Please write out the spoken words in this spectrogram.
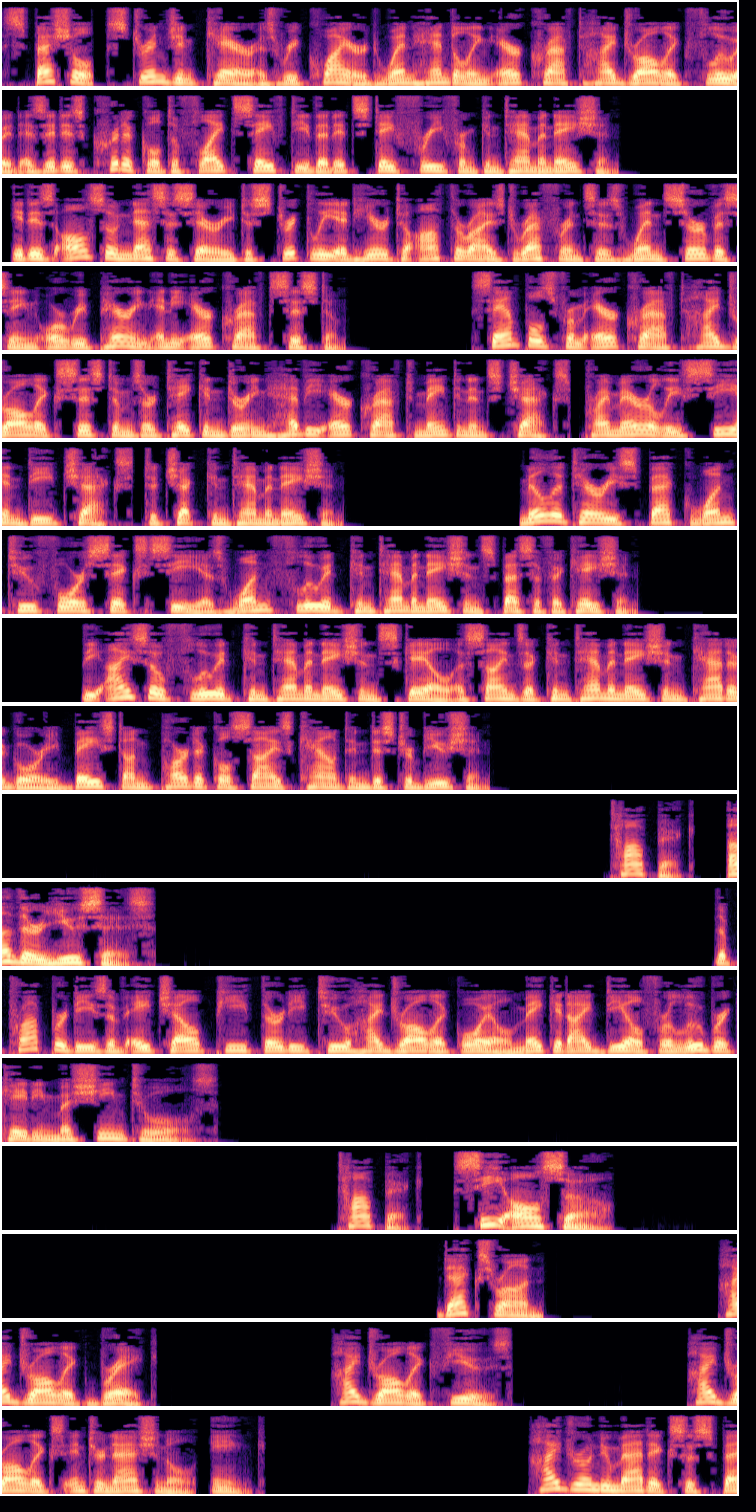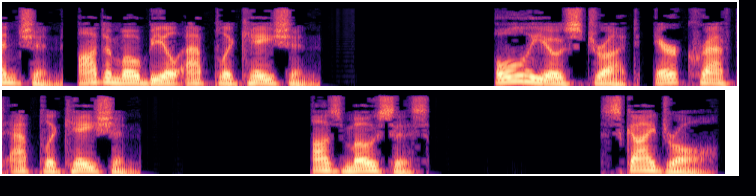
Special, stringent care is required when handling aircraft hydraulic fluid as it is critical to flight safety that it stay free from contamination. It is also necessary to strictly adhere to authorized references when servicing or repairing any aircraft system. Samples from aircraft hydraulic systems are taken during heavy aircraft maintenance checks primarily C&D checks to check contamination. Military Spec 1246C is one fluid contamination specification. The ISO fluid contamination scale assigns a contamination category based on particle size count and distribution. Other uses The properties of HLP32 hydraulic oil make it ideal for lubricating machine tools. Topic. See also. Dexron. Hydraulic brake. Hydraulic fuse. Hydraulics International, Inc. Hydropneumatic suspension, automobile application. Oleostrut, aircraft application. Osmosis. Skydrol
